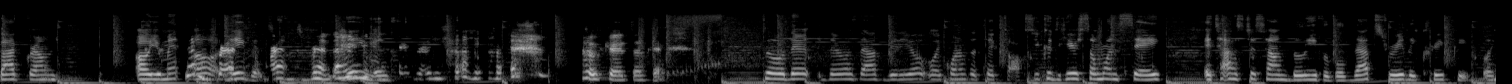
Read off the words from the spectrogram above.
background. Oh, you meant No, oh Brent, David. Brent, Brent. David. okay, it's okay. So there there was that video, like one of the TikToks. You could hear someone say it has to sound believable. That's really creepy. Like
